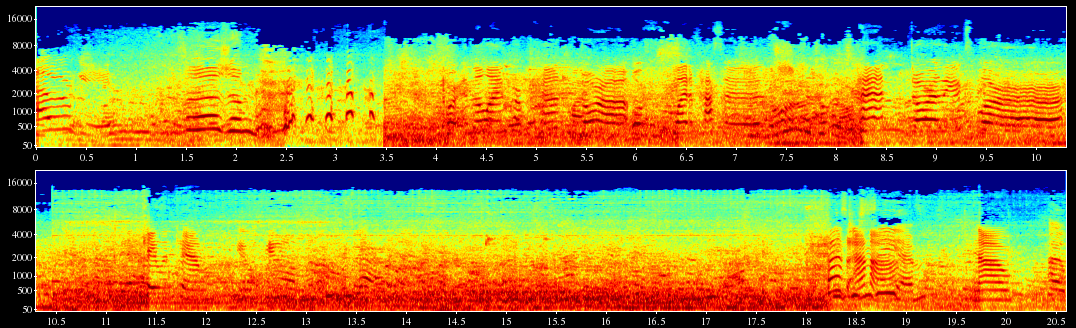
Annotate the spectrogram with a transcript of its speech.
algae. We're in the line for Pandora, or Flight of Passage. Pandora the Explorer. Kaylin Cam. Where's Anna? No. Oh.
